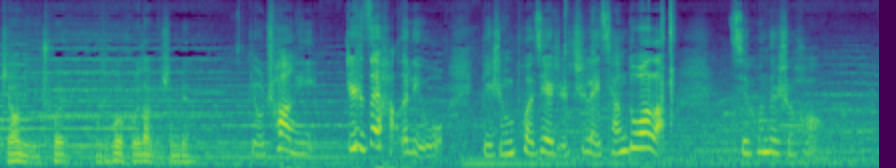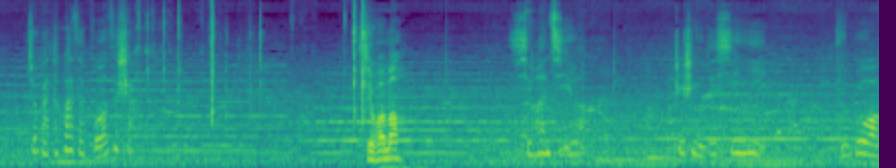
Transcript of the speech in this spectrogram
只要你一吹，我就会回到你身边。有创意，这是最好的礼物，比什么破戒指之类强多了。结婚的时候，就把它挂在脖子上。喜欢吗？喜欢极了，这是你的心意。不过，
